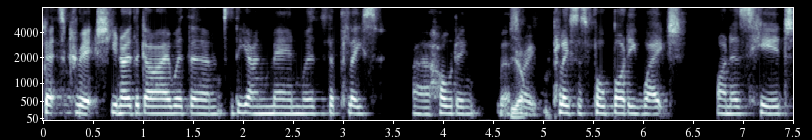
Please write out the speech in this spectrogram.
That's correct. You know, the guy with the, the young man with the police uh, holding, uh, yep. sorry, police's full body weight on his head.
